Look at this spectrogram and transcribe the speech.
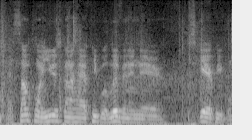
At some point, you're just gonna have people living in there, scare people.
